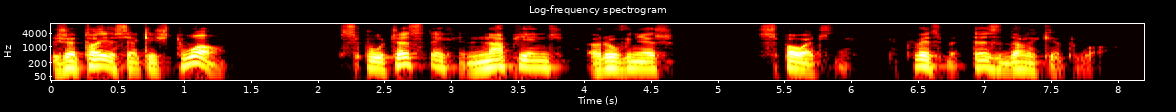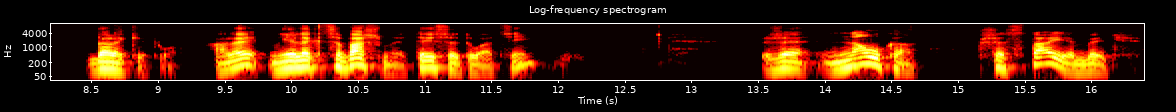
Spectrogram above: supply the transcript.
Że to jest jakieś tło współczesnych napięć, również społecznych. Powiedzmy, to jest dalekie tło, dalekie tło, ale nie lekceważmy tej sytuacji, że nauka przestaje być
